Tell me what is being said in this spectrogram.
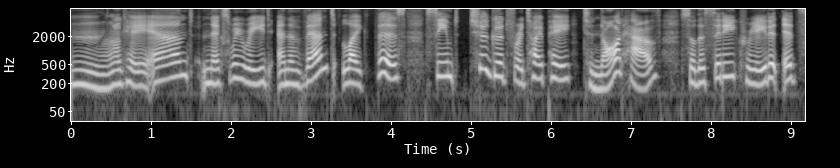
嗯，OK，and、next we read an event like this seemed too good for Taipei to not have, so the city created its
